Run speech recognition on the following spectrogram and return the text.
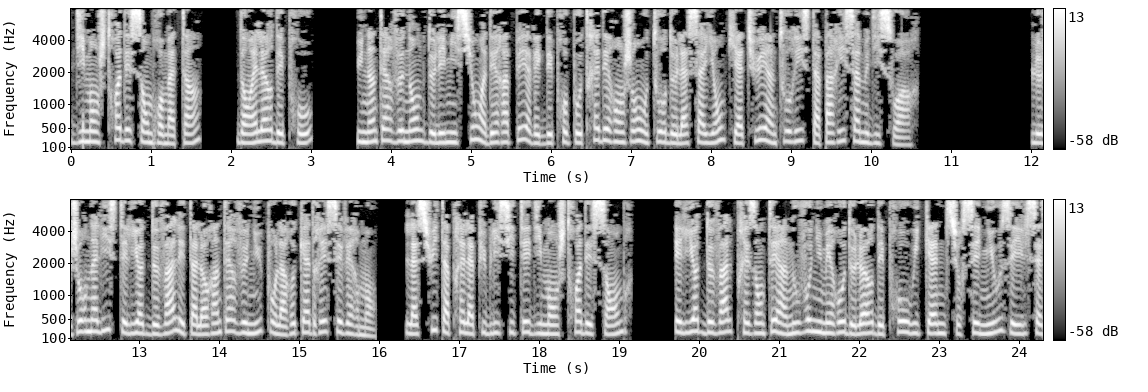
Dimanche 3 décembre au matin, dans LR des pros, une intervenante de l'émission a dérapé avec des propos très dérangeants autour de l'assaillant qui a tué un touriste à Paris samedi soir. Le journaliste Elliot Deval est alors intervenu pour la recadrer sévèrement. La suite après la publicité dimanche 3 décembre, Elliot Deval présentait un nouveau numéro de l'heure des pros week-end sur CNews et il s'est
